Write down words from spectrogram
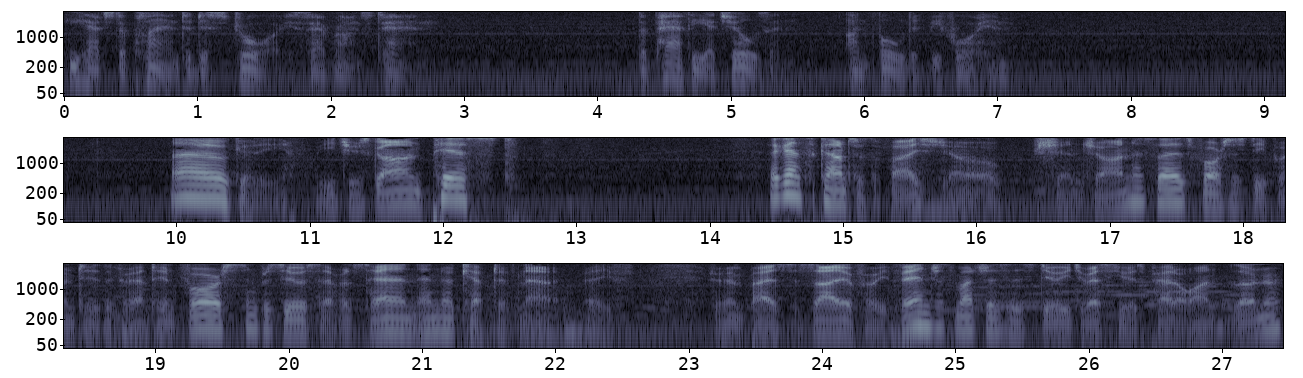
he hatched a plan to destroy Sev'rance Tann. The path he had chosen unfolded before him. Oh, goody. Echuu's gone pissed. Against the counters of Vice, Joe Shen-Jon has led his forces deeper into the Corinthian forest in pursuit of Sev'rance Tann and her captive Narrative. Driven by his desire for revenge as much as his duty to rescue his Padawan learner,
